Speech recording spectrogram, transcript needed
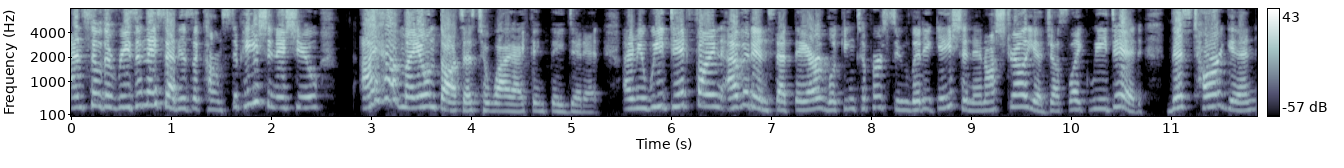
and so the reason they said is a constipation issue. I have my own thoughts as to why I think they did it. I mean, we did find evidence that they are looking to pursue litigation in Australia, just like we did. This Targin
